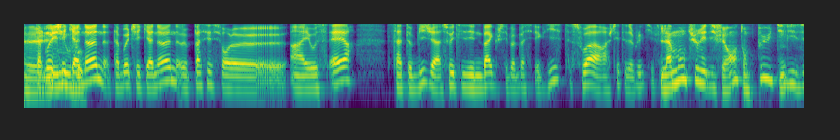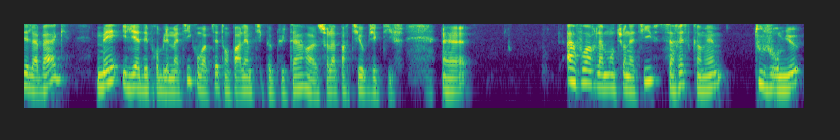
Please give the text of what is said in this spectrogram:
Euh, ta boîte chez Canon, ta boîte chez Canon, euh, passer sur le, un EOS R, ça t'oblige à soit utiliser une bague, je sais même pas s'il existe, soit à racheter tes objectifs. La monture est différente. On peut utiliser la bague, Mais il y a des problématiques, on va peut-être en parler un petit peu plus tard sur la partie objectif. avoir la monture native, ça reste quand même toujours mieux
